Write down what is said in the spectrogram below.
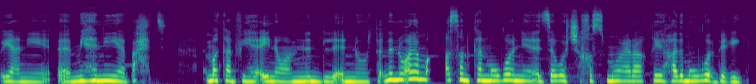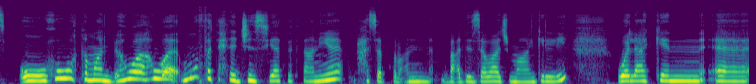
يعني مهنية بحت. ما كان فيها أي نوع من إنه لأنه أنا أصلا كان موضوع إني أتزوج شخص مو عراقي هذا موضوع بعيد. وهو كمان هو هو منفتح للجنسيات الثانية حسب طبعا بعد الزواج ما قال لي. ولكن آه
